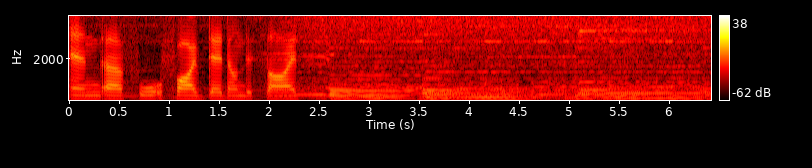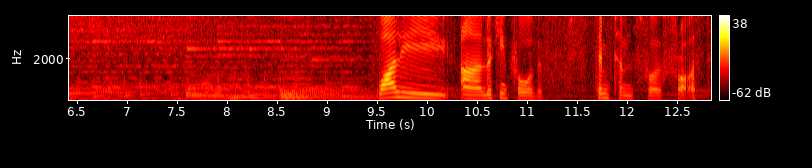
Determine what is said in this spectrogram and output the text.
and uh, four or five dead on this side while you are looking for the symptoms for frost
